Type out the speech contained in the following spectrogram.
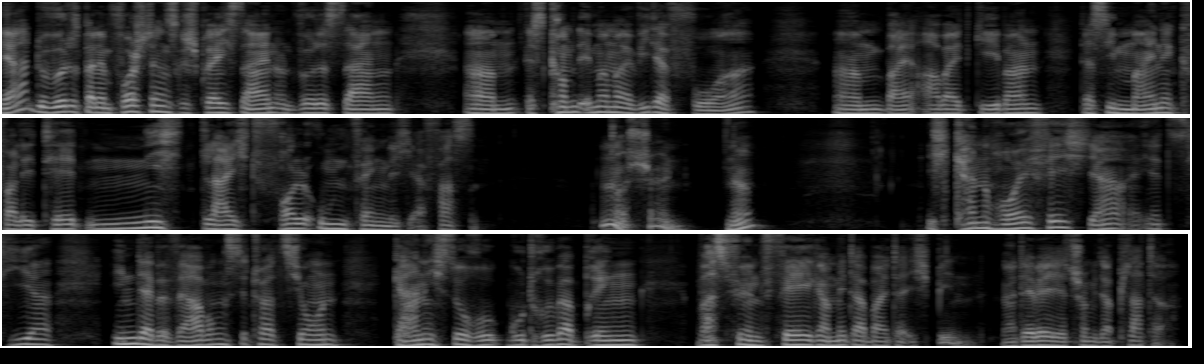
Ja, du würdest bei einem Vorstellungsgespräch sein und würdest sagen, ähm, es kommt immer mal wieder vor, ähm, bei Arbeitgebern, dass sie meine Qualität nicht leicht vollumfänglich erfassen. Ja, schön, ne? Ich kann häufig, ja, jetzt hier in der Bewerbungssituation gar nicht so gut rüberbringen, was für ein fähiger Mitarbeiter ich bin. Ja, der wäre jetzt schon wieder platter.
